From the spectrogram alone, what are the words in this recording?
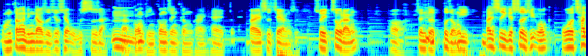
我们当个领导者就是要无私的，啊，公平、公正、公开，哎，大概是这样子，所以做人，哦，真的不容易，但是一个社区，我我参。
